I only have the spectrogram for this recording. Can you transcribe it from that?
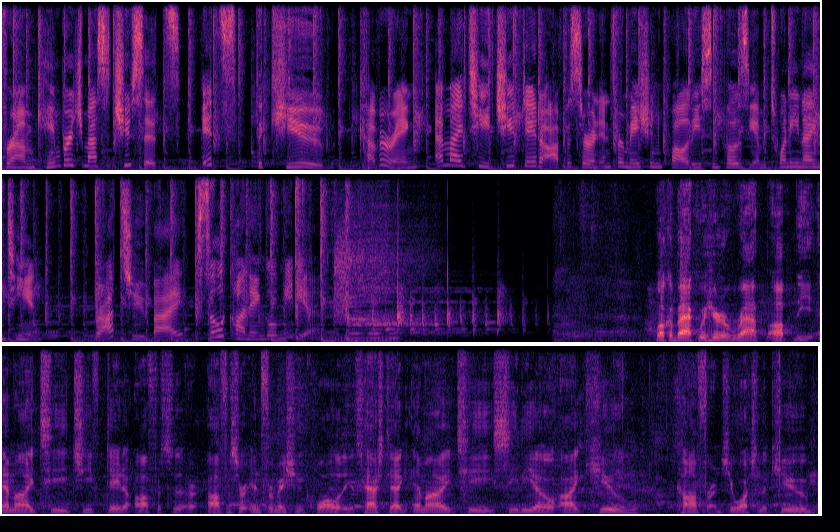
From Cambridge, Massachusetts, it's theCUBE, covering MIT Chief Data Officer and Information Quality Symposium 2019. Brought to you by SiliconANGLE Media. Welcome back, we're here to wrap up the MIT Chief Data Officer, Officer Information Quality. It's hashtag MIT CDO IQ conference. You're watching theCUBE.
